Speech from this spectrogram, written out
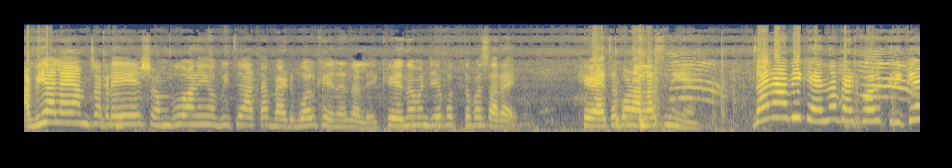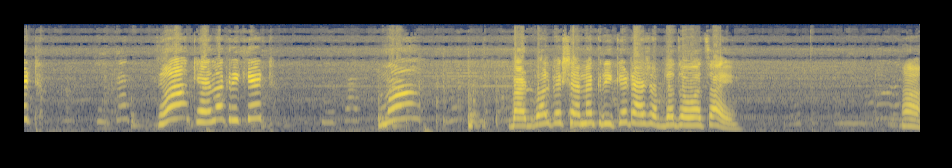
अभि आलाय आमच्याकडे. शंभू आणि अभिचं आता बॅट बॉल खेळणं झालंय. खेळणं म्हणजे फक्त पसारा आहे. खेळायचं कोणालाच नाही आहे जा ना अभि खेळ ना बॅट बॉल क्रिकेट. हा खेळ ना क्रिकेट. मग बॅट बॉलपेक्षा ना क्रिकेट हा शब्द जवळचा आहे. हा.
